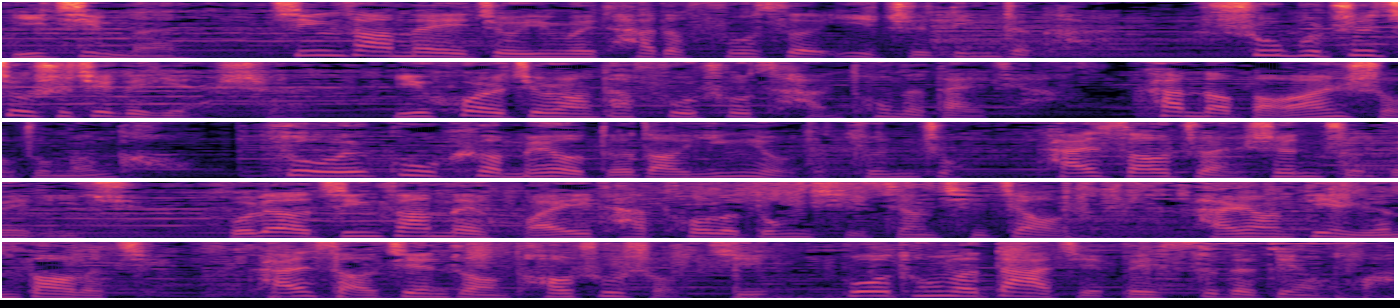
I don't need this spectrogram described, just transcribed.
一进门，金发妹就因为她的肤色一直盯着看，殊不知就是这个眼神，一会儿就让他付出惨痛的代价。看到保安守住门口，作为顾客没有得到应有的尊重，凯嫂转身准备离去，不料金发妹怀疑她偷了东西，将其叫住，还让店员报了警。凯嫂见状，掏出手机拨通了大姐贝斯的电话。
